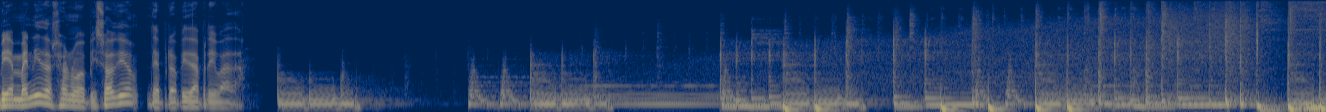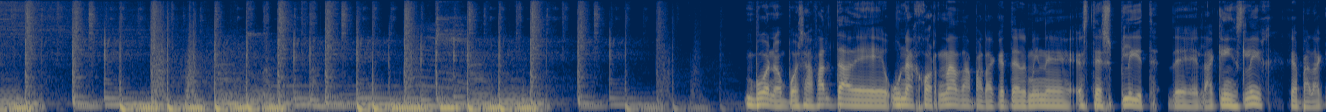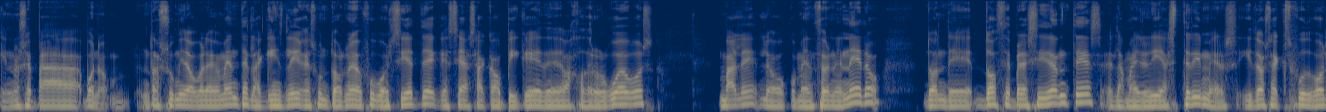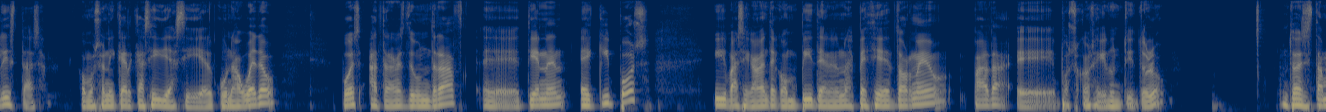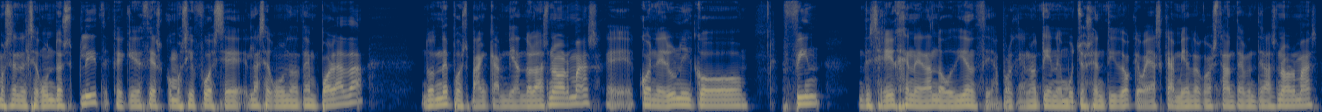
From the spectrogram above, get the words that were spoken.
Bienvenidos a un nuevo episodio de Propiedad Privada. Bueno, pues a falta de una jornada para que termine este split de la Kings League, que para quien no sepa, bueno, resumido brevemente, la Kings League es un torneo de fútbol 7 que se ha sacado piqué de debajo de los huevos, ¿vale? Lo comenzó en enero, donde 12 presidentes, la mayoría streamers y dos exfutbolistas, como son Iker Casillas y el Kun Agüero, pues a través de un draft eh, tienen equipos y básicamente compiten en una especie de torneo para eh, pues conseguir un título. Entonces estamos en el segundo split, que quiere decir es como si fuese la segunda temporada, donde pues van cambiando las normas eh, con el único fin de seguir generando audiencia, porque no tiene mucho sentido que vayas cambiando constantemente las normas,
